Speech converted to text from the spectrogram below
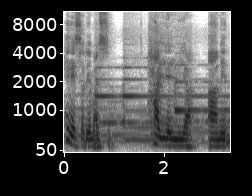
해설의 말씀 할렐루야 아멘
